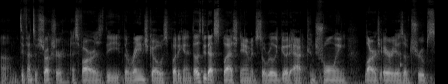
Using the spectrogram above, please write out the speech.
um, defensive structure as far as the, the range goes, but again, it does do that splash damage, so really good at controlling large areas of troops,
